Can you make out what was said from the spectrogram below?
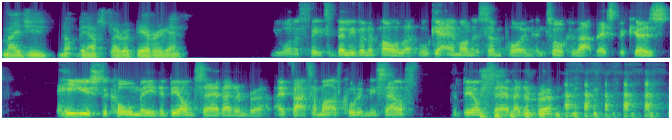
made you not being able to play rugby ever again. You want to speak to Billy Vunipola? We'll get him on at some point and talk about this because he used to call me the Beyonce of Edinburgh. In fact, I might have called it myself, the Beyonce of Edinburgh.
